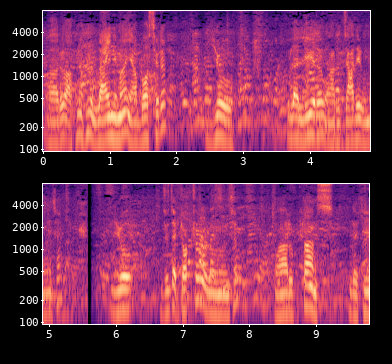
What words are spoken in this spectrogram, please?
उहाँहरू आफ्नो आफ्नो लाइनमा यहाँ बसेर यो उसलाई लिएर उहाँहरू जाँदै हुनुहुन्छ। यो जुन चाहिँ डक्टरहरू हुनुहुन्छ उहाँहरू फ्रान्सदेखि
